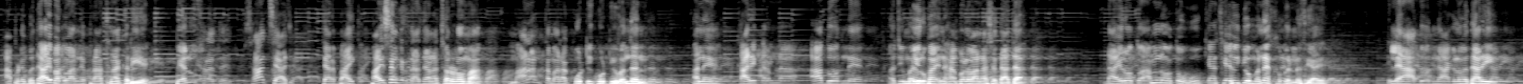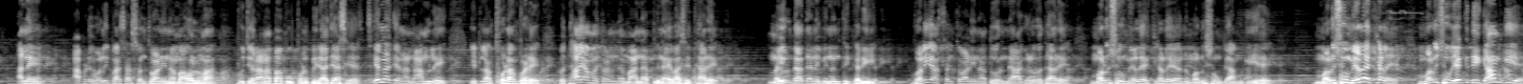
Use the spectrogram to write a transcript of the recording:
આપણે બધાય ભગવાનને પ્રાર્થના કરીએ. પહેલું શ્રાદ્ધ શ્રાદ્ધ છે આજ. ત્યારે ભાઈ ભાઈ શંકર દાદાના ચરણોમાં મારા તમારા કોટી કોટી વંદન અને કાર્યક્રમના આ દોરને હજી મયુરભાઈને સાંભળવાના છે દાદા. ડાયરો તો આમનો હતો, હું ક્યાંથી આવી ગયો મને ખબર નથી આવી એટલે આ દોરને આગળ વધારી અને આપણે વળી પાછા સંતવાણીના માહોલમાં પૂજ્ય રાણા બાપુ પણ બિરાજ્યા છે. જેના જેના નામ લે એટલા થોડા પડે બધા આમંત્રણને માન આપીને આવ્યા છે. ત્યારે મયુર દાદાને વિનંતી કરી, વળી આ સંતવાણીના દોરને આગળ વધારે. મળશું મેળે ખેલે અને મળશું ગામ ગીએ. મળશું મેળે ખેલે મળશું એક દી ગામ ગીએ.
